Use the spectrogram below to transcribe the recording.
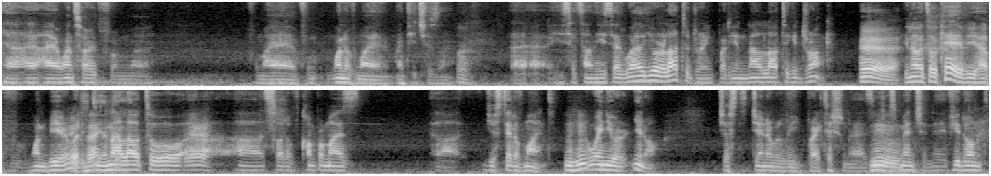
Yeah, I, I, once heard from uh, from my from one of my my teachers. Uh, uh, he said something. He said, "Well, you're allowed to drink, but you're not allowed to get drunk. Yeah. You know, it's okay if you have one beer, but exactly. you're not allowed to uh, yeah. Uh, sort of compromise uh, your state of mind mm-hmm. when you're, you know, just generally practitioner, as you mm. just mentioned. If you don't if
